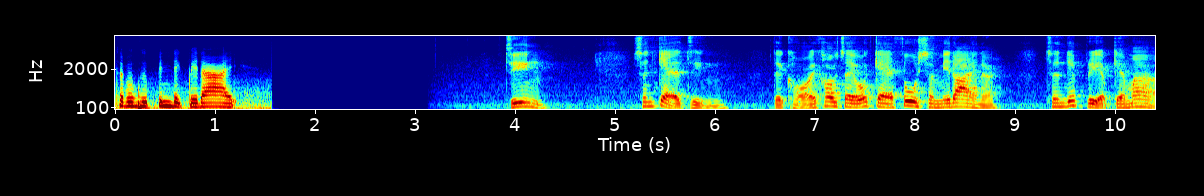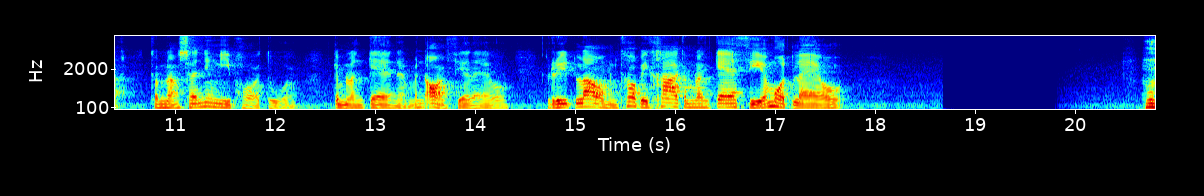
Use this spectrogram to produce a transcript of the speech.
จะประพฤติเป็นเด็กไปได้ จริง ฉันแก่จริง แต่ขอให้เข้าใจว่าแกสู้ฉันไม่ได้นะ ฉันได้เปรียบแกมากกำลังฉันยังมีพอตัวกำลังแกน่ะมันอ่อนเสียแล้วฤทธิ์เหล้ามันเข้าไปฆ่ากำลังแกเสียหมดแล้วเฮ้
